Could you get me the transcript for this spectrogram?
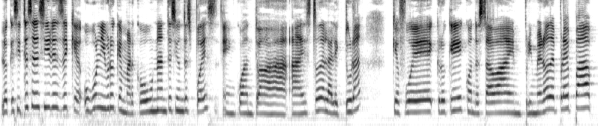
Lo que sí te sé decir es de que hubo un libro que marcó un antes y un después en cuanto a, esto de la lectura, que fue creo que cuando estaba en primero de prepa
